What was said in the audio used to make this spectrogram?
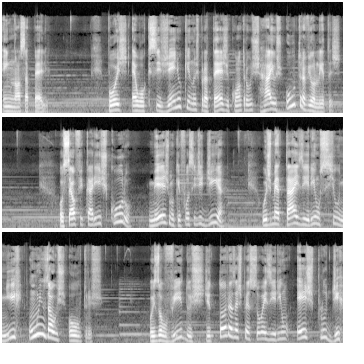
em nossa pele, pois é o oxigênio que nos protege contra os raios ultravioletas. O céu ficaria escuro, mesmo que fosse de dia os metais iriam se unir uns aos outros. Os ouvidos de todas as pessoas iriam explodir.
